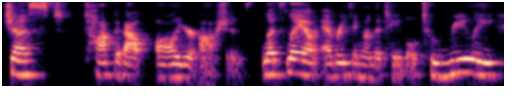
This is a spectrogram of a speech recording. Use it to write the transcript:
just talk about all your options. Let's lay out everything on the table to really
